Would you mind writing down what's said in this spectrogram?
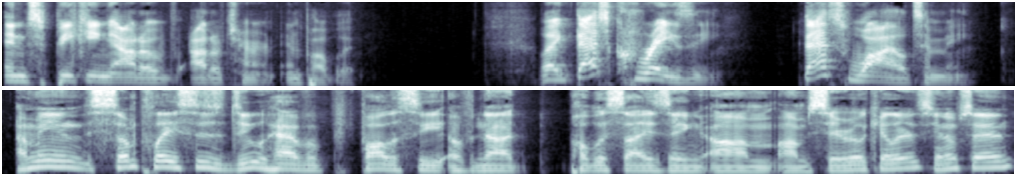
and speaking out of out of turn in public. Like that's crazy. That's wild to me. I mean, some places do have a policy of not publicizing um um serial killers. You know what I'm saying?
